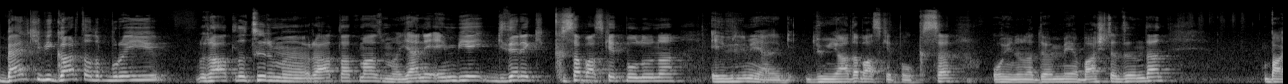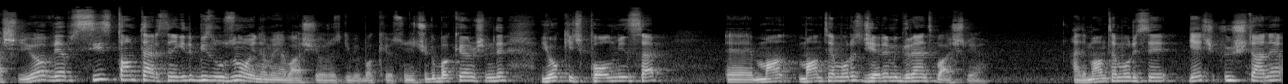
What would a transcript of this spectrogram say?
belki bir guard alıp burayı rahatlatır mı, rahatlatmaz mı? Yani NBA giderek kısa basketboluna evrilme yani dünyada basketbol kısa oyununa dönmeye başladığından başlıyor ve siz tam tersine gidip biz uzun oynamaya başlıyoruz gibi bakıyorsunuz. Çünkü bakıyorum şimdi Jokic, Paul Millsap, e, Monte Morris, Jeremy Grant başlıyor. Hadi Monte Morris'i geç 3 tane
